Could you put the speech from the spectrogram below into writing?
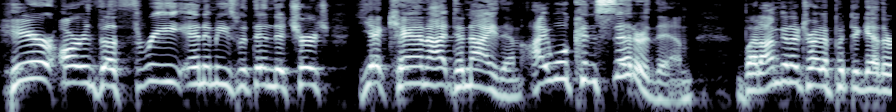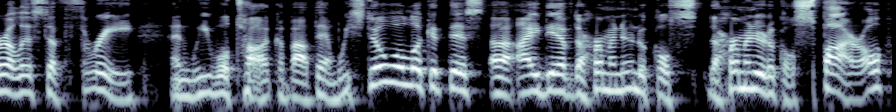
here are the three enemies within the church. You cannot deny them. I will consider them, but I'm going to try to put together a list of three, and we will talk about them. We still will look at this uh, idea of the hermeneutical, the hermeneutical spiral,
